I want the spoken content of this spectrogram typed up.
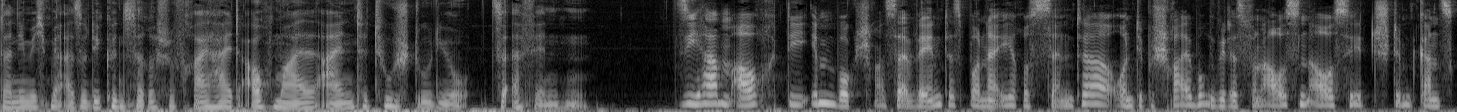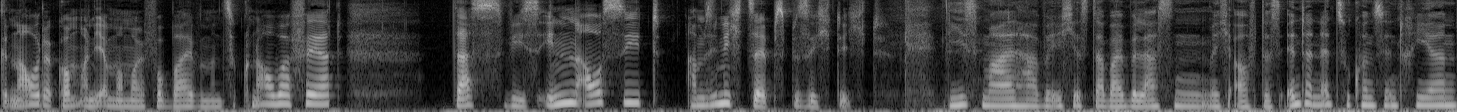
Da nehme ich mir also die künstlerische Freiheit, auch mal ein Tattoo-Studio zu erfinden. Sie haben auch die Imburgstraße erwähnt, das Bonner Eros Center und die Beschreibung, wie das von außen aussieht, stimmt ganz genau. Da kommt man ja immer mal vorbei, wenn man zu Knauber fährt. Das, wie es innen aussieht, haben Sie nicht selbst besichtigt? Diesmal habe ich es dabei belassen, mich auf das Internet zu konzentrieren.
